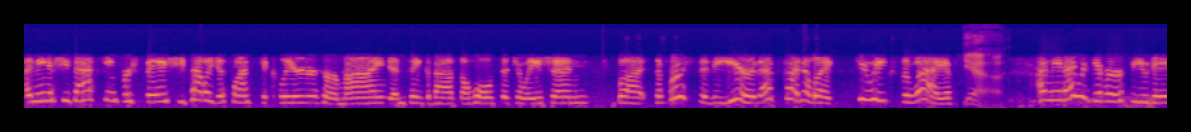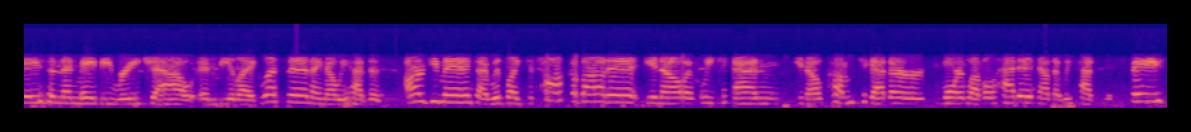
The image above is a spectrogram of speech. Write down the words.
I mean, if she's asking for space, she probably just wants to clear her mind and think about the whole situation. But the first of the year, that's kind of like two weeks away. If, Yeah. I mean, I would give her a few days and then maybe reach out and be like, listen, I know we had this argument. I would like to talk about it. You know, if we can, you know, come together more level headed now that we've had some space.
